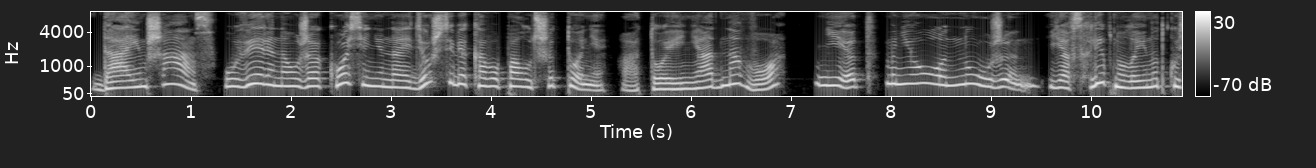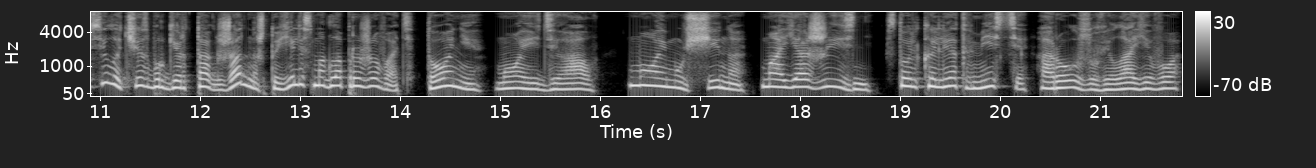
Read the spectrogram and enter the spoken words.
Дай им шанс. Уверена, уже к осени найдешь себе кого получше Тони. А то и ни одного. «Нет, мне он нужен!» Я всхлипнула и надкусила чизбургер так жадно, что еле смогла проживать. «Тони – мой идеал, мой мужчина, моя жизнь. Столько лет вместе, а Роуз увела его.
